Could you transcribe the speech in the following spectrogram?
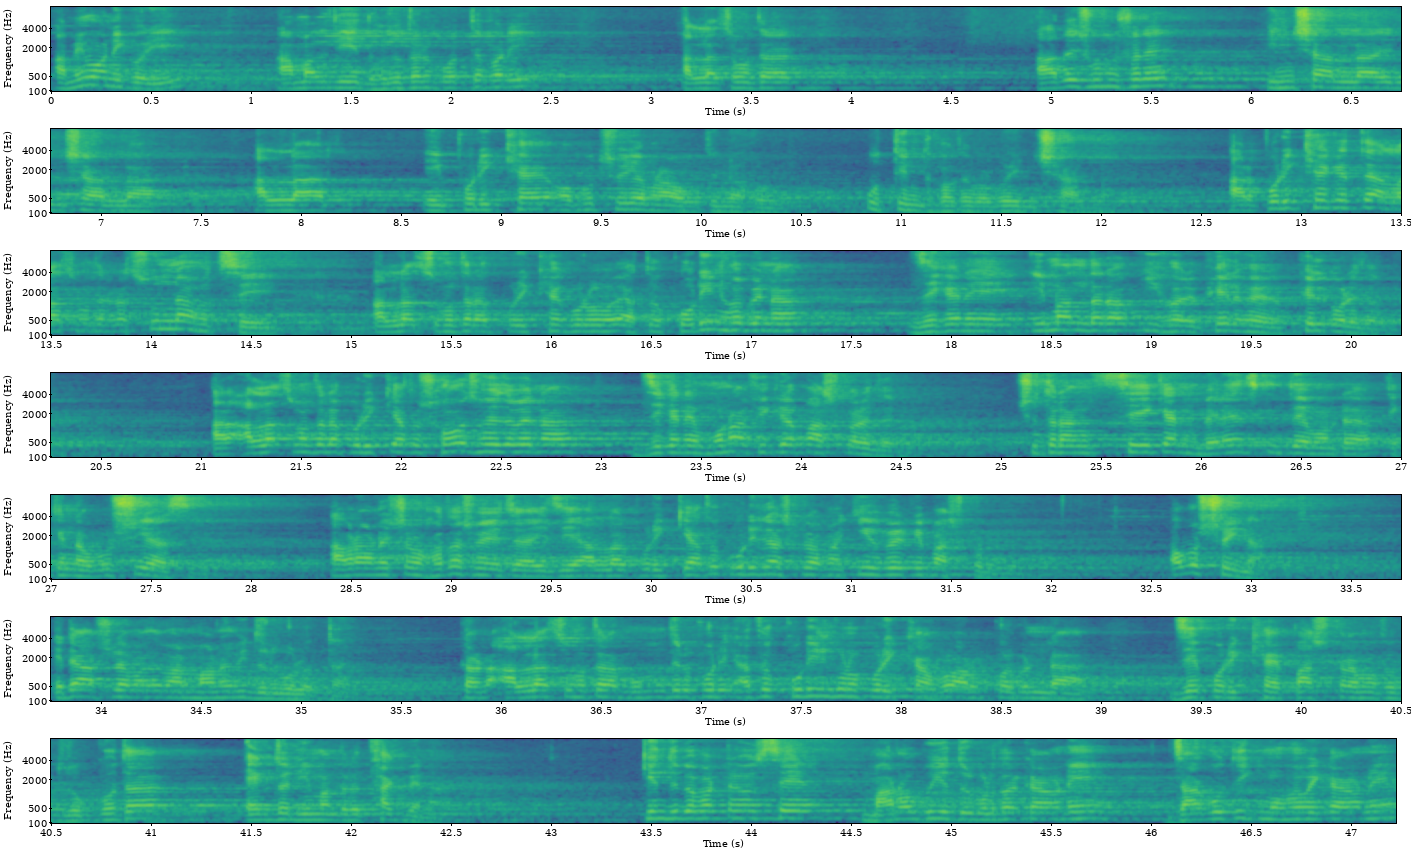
আমি মনে করি আমরা যদি ধৈর্য ধারণ করতে পারি, আল্লাহ সুমতার আদেশ অনুসারে ইনশাআল্লাহ ইনশাআল্লাহ আল্লাহর এই পরীক্ষায় অবশ্যই আমরা অবতীর্ণ হব, উত্তীর্ণ হতে পারব ইনশাআল্লাহ। আর পরীক্ষার ক্ষেত্রে আল্লাহ সুমতার সুন্না হচ্ছে, আল্লাহ সুমতার পরীক্ষাগুলো এত কঠিন হবে না, যেখানে ইমানদারাও কী হয়, ফেল হয়ে, ফেল করে যাবে। আর আল্লাহ সুমতাল্লাহ পরীক্ষা এত সহজ হয়ে যাবে না, যেখানে মোনাফিকরা পাশ করে দেবে। সুতরাং সেক অ্যান্ড ব্যালেন্স কিন্তু এমনটা এখানে অবশ্যই আছে। আমরা অনেক সময় হতাশ হয়ে যাই যে আল্লাহর পরীক্ষা এত কঠিন আসলে আমরা কীভাবে পাশ করব? অবশ্যই না। এটা আসলে আমাদের মান- মানবিক দুর্বলতা। কারণ আল্লাহ সুমতারা মোমদের উপর এত কঠিন কোনো পরীক্ষা আরোপ করবেন না। যে পরীক্ষায় পাশ করার মতো যোগ্যতা একজন ইমানদারের থাকবে না। কিন্তু ব্যাপারটা হচ্ছে মানবীয় দুর্বলতার কারণে, জাগতিক মোহের কারণে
